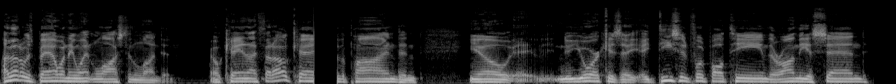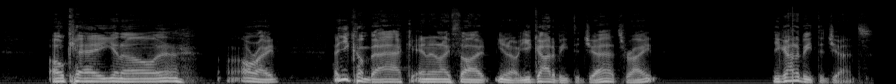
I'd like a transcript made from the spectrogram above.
I thought it was bad when they went and lost in London. Okay, and I thought, okay, the pond, and you know, New York is a, a decent football team. They're on the ascend. Okay, you know, eh, all right. And you come back, and then I thought, you know, you got to beat the Jets, right? You got to beat the Jets.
